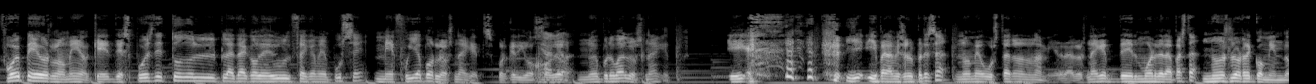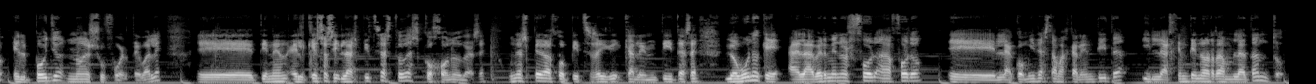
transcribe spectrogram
fue peor lo mío, que después de todo el plataco de dulce que me puse, me fui a por los nuggets, porque digo, joder, no he probado los nuggets. Y, y, y para mi sorpresa, no me gustaron una mierda. Los nuggets del muerde la pasta no os lo recomiendo. El pollo no es su fuerte, ¿vale? Eh, tienen el queso, sí, las pizzas todas cojonudas, ¿eh? Unas pedazo pizzas ahí calentitas, ¿eh? Lo bueno que al haber menos foro, aforo, eh, la comida está más calentita y la gente no rambla tanto.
